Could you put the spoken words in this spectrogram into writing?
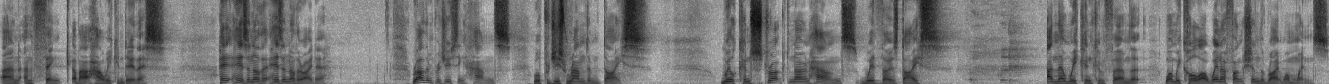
and and think about how we can do this. Here, here's another here's another idea. Rather than producing hands, we'll produce random dice. We'll construct known hands with those dice, and then we can confirm that when we call our winner function, the right one wins.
